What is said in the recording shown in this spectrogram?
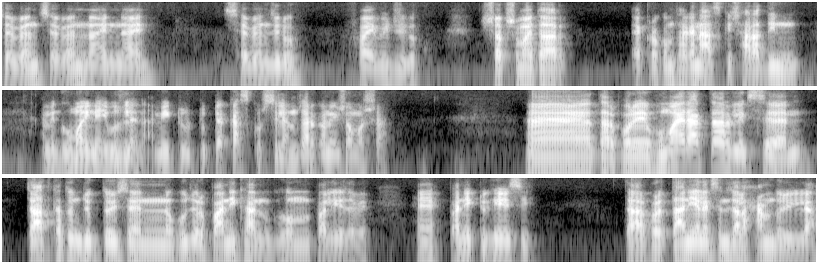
seven seven nine nine seven zero five eight zero. সবসময় তার একরকম থাকে না, আজকে সারাদিন আমি ঘুমাই নাই, বুঝলেন? আমি একটু টুকটাক কাজ করছিলাম, যার কারণে এই সমস্যা। তারপরে হুমায়রা আক্তার লিখছেন, চাঁদ খাতুন যুক্ত হয়েছেন হুজুর, পানি খান, ঘুম পালিয়ে যাবে। হ্যাঁ পানি একটু খেয়েছি। তারপরে তানিয়া লেখছেন যে আলহামদুলিল্লাহ।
